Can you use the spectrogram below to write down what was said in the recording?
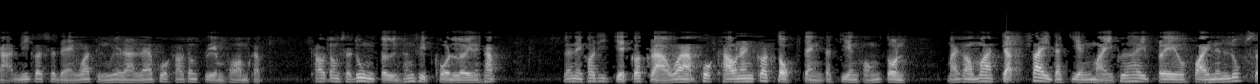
กาศนี้ก็แสดงว่าถึงเวลาแล้วพวกเขาต้องเตรียมพร้อมครับ เขาต้องสะดุ้งตื่นทั้งสิบคนเลยนะครับ และในข้อที่เจ็ดก็กล่าวว่า พวกเขานั้นก็ตกแต่งตะเกียงของตน หมายความว่าจัดไส้ตะเกียงใหม่เพื่อให้เปลวไฟนั้นลุกส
